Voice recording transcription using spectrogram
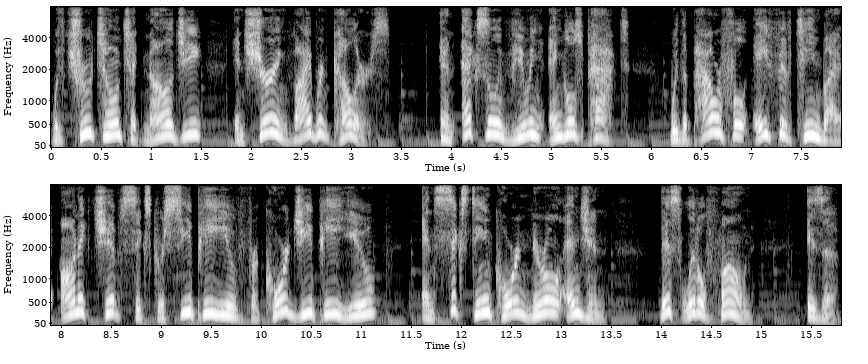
with True Tone technology ensuring vibrant colors and excellent viewing angles packed with a powerful A15 Bionic chip 6-core CPU for core GPU and 16-core neural engine. This little phone is a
